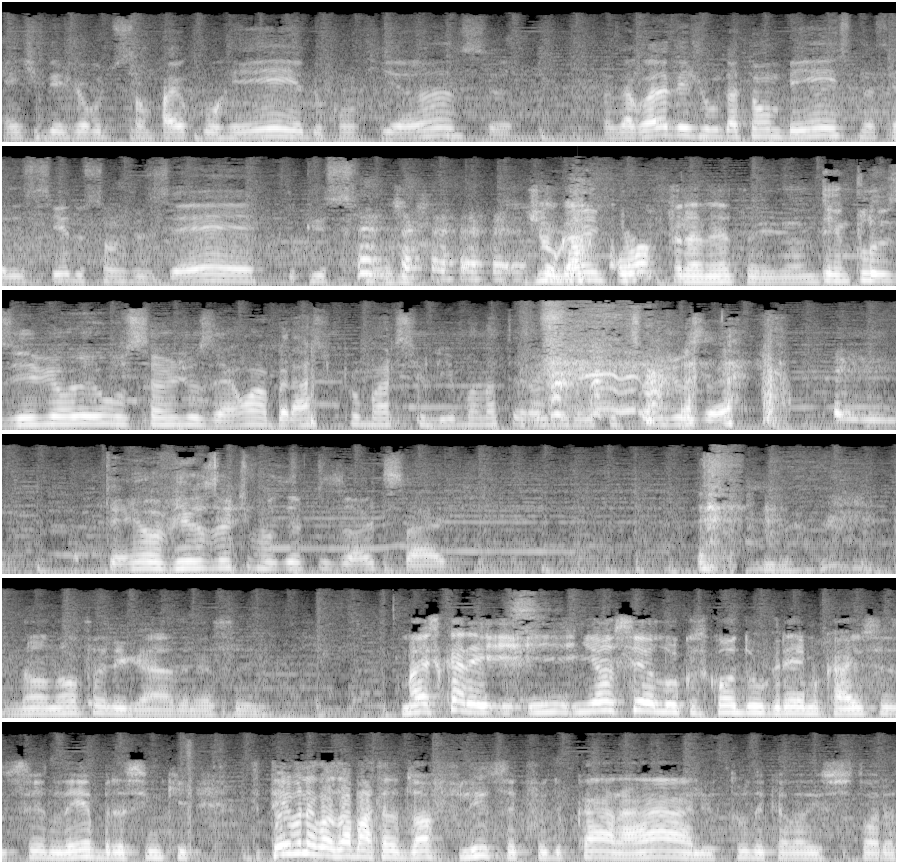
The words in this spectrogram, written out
a gente ver jogo do Sampaio Correia, do Confiança. Mas agora ver jogo da Tom Benz na Série C, do São José, do Cristiano. Jogar contra, né, tá ligado? Inclusive o o São José, um abraço pro Márcio Lima, lateral direito de São José. Quem ouviu os últimos episódios sabe. Não, não tô ligado nessa aí. Mas, cara, e, e, eu sei, Lucas, quando o Grêmio caiu, você, lembra, assim, que. Teve um negócio da Batalha dos Aflitos, que foi do caralho, tudo, aquela história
